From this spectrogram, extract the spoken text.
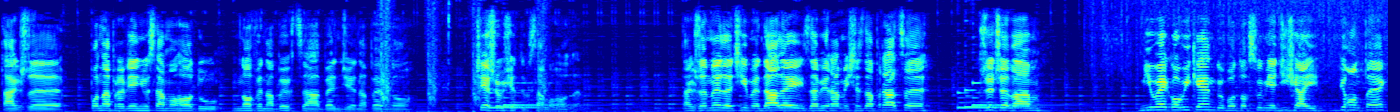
Także po naprawieniu samochodu nowy nabywca będzie na pewno cieszył się tym samochodem. Także my lecimy dalej, zabieramy się za pracę. Życzę Wam miłego weekendu, bo to w sumie dzisiaj piątek.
